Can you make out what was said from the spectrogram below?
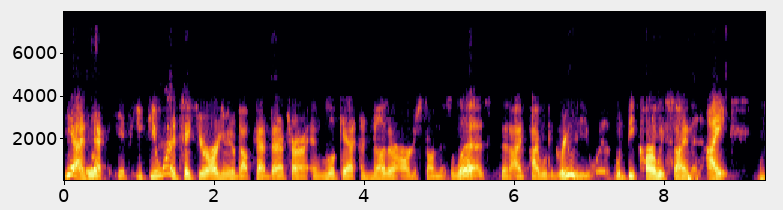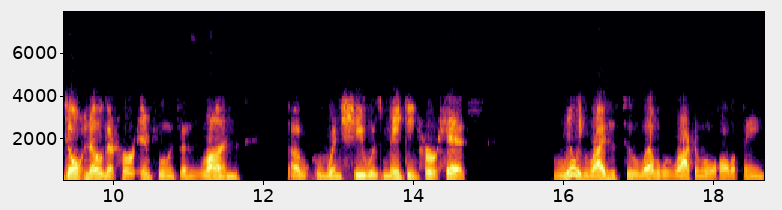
Yeah, in fact, if if you want to take your argument about Pat Benatar and look at another artist on this list that I, I would agree with you with, would be Carly Simon. I don't know that her influence and run uh, when she was making her hits really rises to the level of rock and roll Hall of Fame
